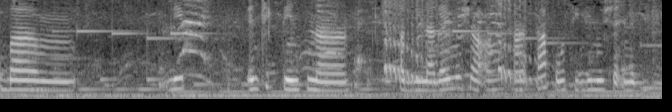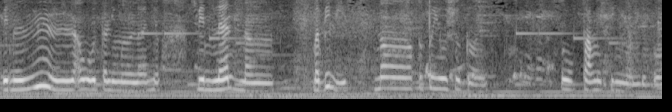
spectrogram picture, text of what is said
Ibang lip and cheek tint na pag nilagay mo siya, ah, ah, tapos hindi mo siya bin nauutal yung lula nyo, binlend ng mabilis, na tutuyo siya guys. So, pangit tingnan, diba?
